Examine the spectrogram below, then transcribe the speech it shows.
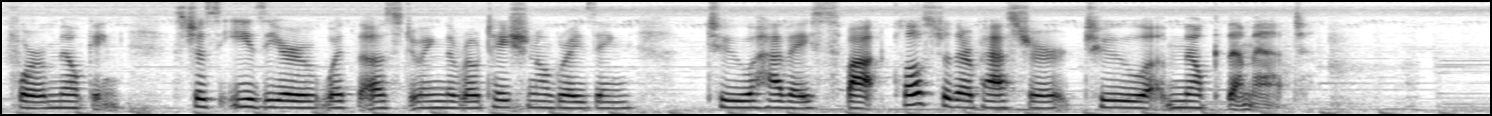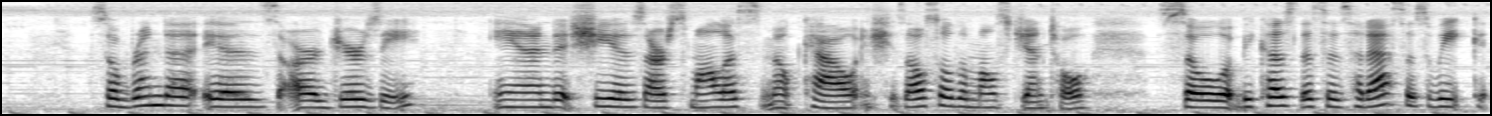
for milking. It's just easier with us doing the rotational grazing to have a spot close to their pasture to milk them at. So Brenda is our Jersey and she is our smallest milk cow and she's also the most gentle. So because this is Hadassah's week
